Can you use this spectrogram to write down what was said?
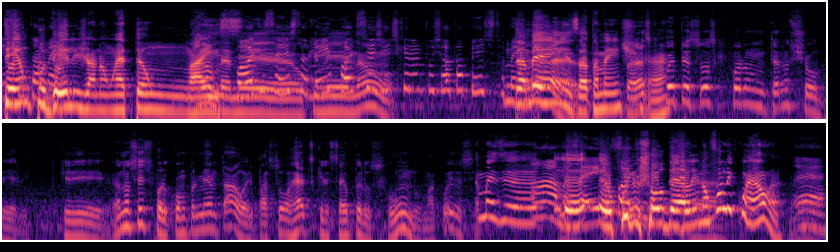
tempo também. dele já não é tão mais. mas- Pode É, ser isso o que também, pode não. ser gente querendo puxar o tapete também. Também, É, exatamente. Parece é. que foi pessoas que foram até no show dele. Que ele- eu não sei se foram cumprimentar, ou ele passou reto, que ele saiu pelos fundos, uma coisa assim. Mas, é, Ah, mas é, eu fui pode- no show dela e não É. falei com ela. É.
